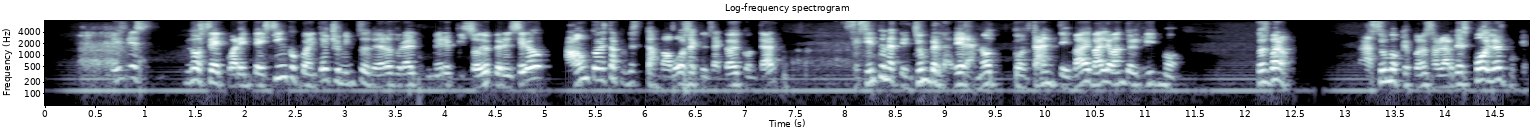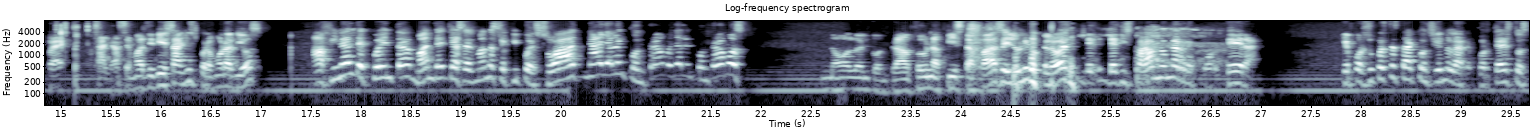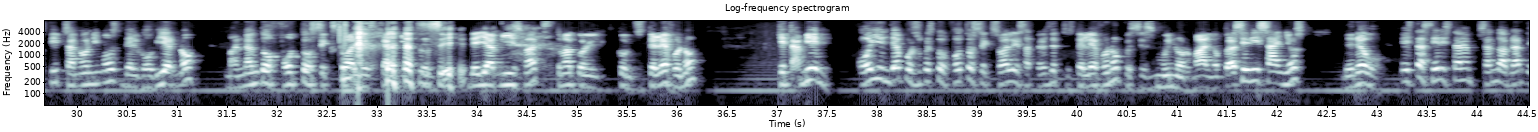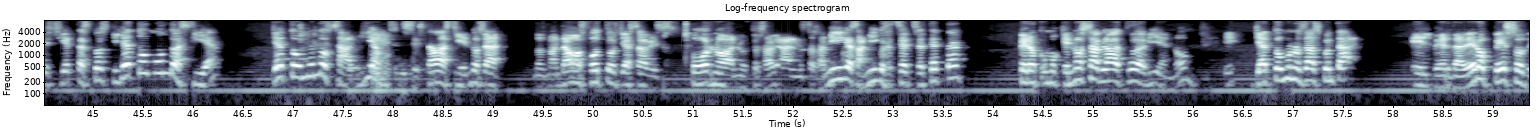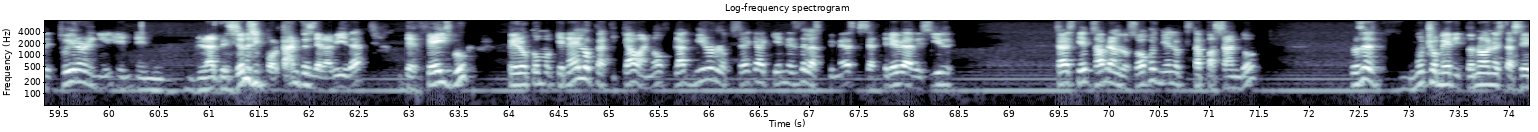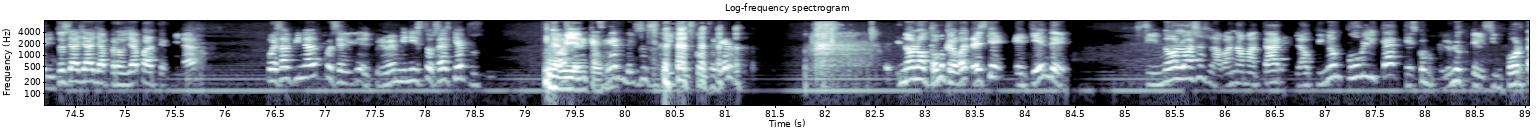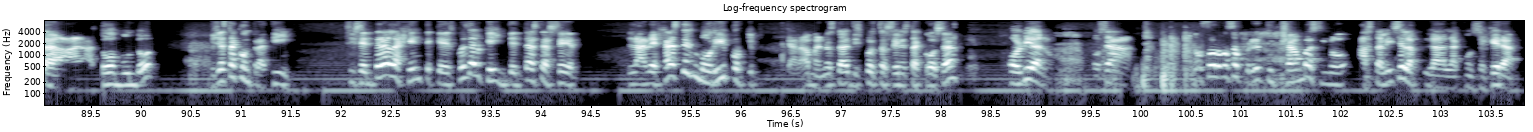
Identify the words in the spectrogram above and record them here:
es, es, no sé, 45, 48 minutos de durar el primer episodio, pero en serio, aún con esta promesa tan babosa que les acabo de contar, se siente una tensión verdadera, ¿no? Constante, va, va elevando el ritmo. Entonces, bueno, asumo que podemos hablar de spoilers, porque fue, salió hace más de 10 años, por amor a Dios. A final de cuentas, manda, ya se manda su equipo de SWAT, nah, ya lo encontramos, ya lo encontramos. No lo encontramos, fue una pista fácil, y lo único que lo le, le dispararon a una reportera que por supuesto estaba consiguiendo la reportera estos tips anónimos del gobierno, mandando fotos sexuales sí. de ella misma, que se toma con, el, con, su teléfono, que también, hoy en día, por supuesto, fotos sexuales a través de tu teléfono, pues es muy normal, ¿no? Pero hace 10 años, de nuevo, esta serie estaba empezando a hablar de ciertas cosas que ya todo el mundo hacía, ya todo el mundo sabíamos que se estaba haciendo, o sea, nos mandamos fotos, ya sabes, porno a, nuestros, a nuestras amigas, amigos, etcétera, etcétera, pero como que no se hablaba todavía, ¿no? Y ya todo el mundo nos das cuenta el verdadero peso de Twitter en, en, en, las decisiones importantes de la vida, de Facebook, pero como que nadie lo platicaba, ¿no? Black Mirror, lo que sea, cada quien es de las primeras que se atreve a decir, ¿sabes qué? Pues abran los ojos, miren lo que está pasando. Entonces, mucho mérito, ¿no? En esta serie. Entonces, ya, ya, ya, perdón, ya para terminar, pues al final, pues el, el primer ministro, ¿sabes qué? Pues, me aviento. Que hacer, le dicen consejeros. No, no, ¿cómo que lo va? Es que, entiende, si no lo haces, la van a matar. La opinión pública, que es como que lo único que les importa a, a todo mundo, pues ya está contra ti. Si se entera la gente que después de lo que intentaste hacer, la dejaste morir porque, caramba, no estás dispuesto a hacer esta cosa, olvídalo. O sea, no solo vas a perder tu chamba, sino hasta le dice la, la, la consejera,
